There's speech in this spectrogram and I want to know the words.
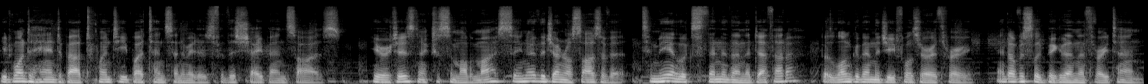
you'd want a hand about 20 by 10 centimeters for this shape and size. Here it is next to some other mice, so you know the general size of it. To me it looks thinner than the Death Adder, but longer than the G403, and obviously bigger than the 310,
